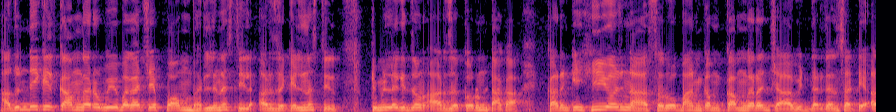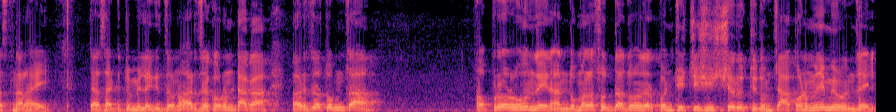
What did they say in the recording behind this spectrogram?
अजून देखील कामगार विभागाचे फॉर्म भरले नसतील अर्ज केले नसतील तुम्ही लगेच जाऊन अर्ज करून टाका. कारण की ही योजना सर्व बांधकाम कामगारांच्या विद्यार्थ्यांसाठी असणार आहे. त्यासाठी तुम्ही लगेच जाऊन अर्ज करून टाका. अर्ज तुमचा अप्रूव्ह होऊन जाईल आणि तुम्हाला सुद्धा दोन हजार पंचवीसची शिष्यवृत्ती तुमच्या अकाउंटमध्ये मिळून जाईल.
